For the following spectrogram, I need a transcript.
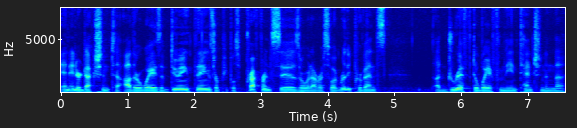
an introduction to other ways of doing things or people's preferences or whatever. So it really prevents a drift away from the intention and the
